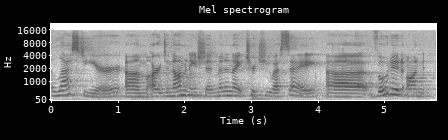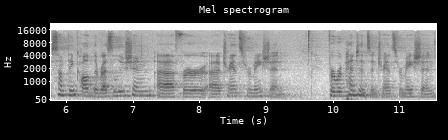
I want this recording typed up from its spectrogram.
Last year, um, our denomination, Mennonite Church USA, uh, voted on something called the Resolution uh, for uh, Transformation, for Repentance and Transformation.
